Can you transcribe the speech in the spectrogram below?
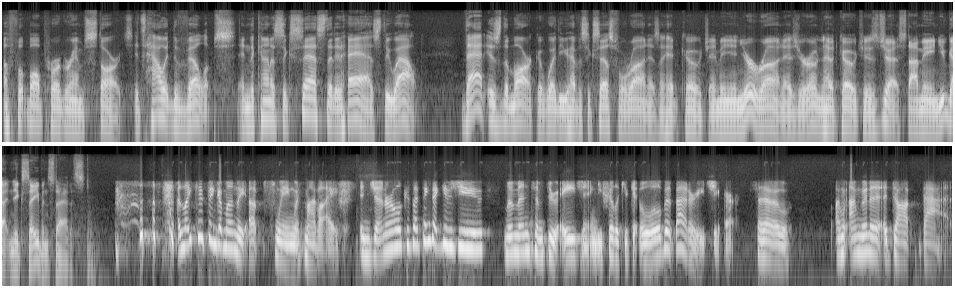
a football program starts, it's how it develops and the kind of success that it has throughout. That is the mark of whether you have a successful run as a head coach. I mean, and your run as your own head coach is just, I mean, you've got Nick Saban status. I like to think I'm on the upswing with my life in general because I think that gives you momentum through aging. You feel like you're getting a little bit better each year. So I'm, I'm going to adopt that.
